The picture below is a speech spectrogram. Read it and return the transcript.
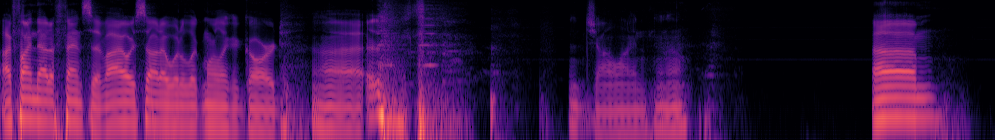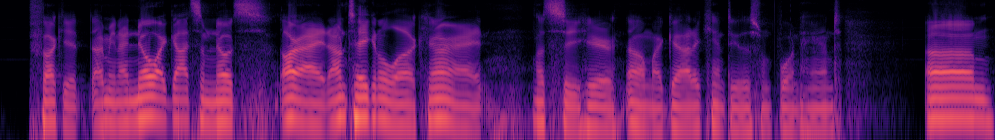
I find that offensive. I always thought I would have looked more like a guard. Uh, jawline, you know. Um, fuck it. I mean, I know I got some notes. All right, I'm taking a look. All right, let's see here. Oh my god, I can't do this with one hand. Um,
